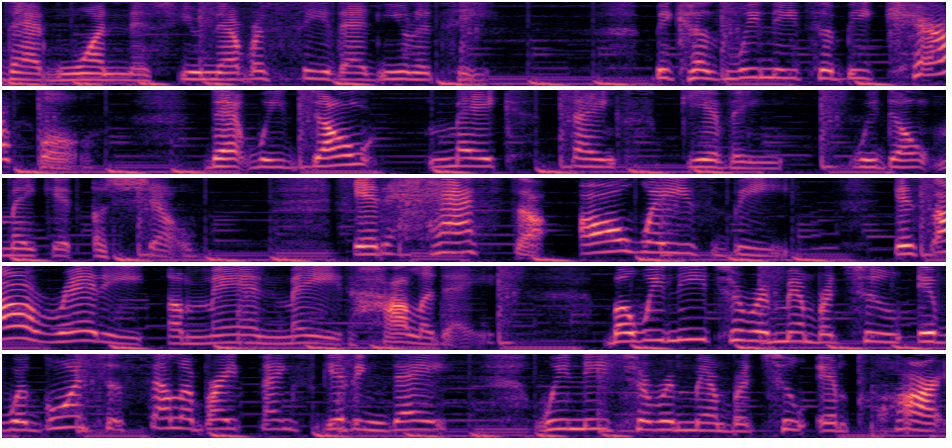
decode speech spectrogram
that oneness. You never see that unity. Because we need to be careful that we don't make Thanksgiving, we don't make it a show. It has to always be, it's already a man made holiday. But we need to remember too, if we're going to celebrate Thanksgiving Day, we need to remember to impart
